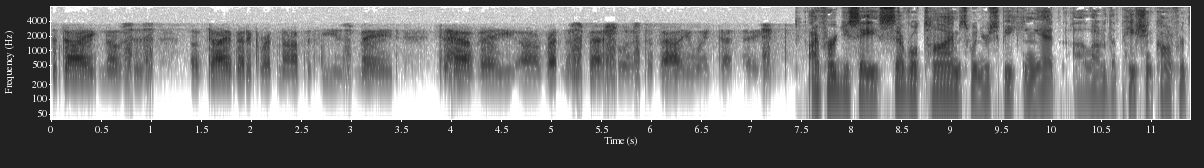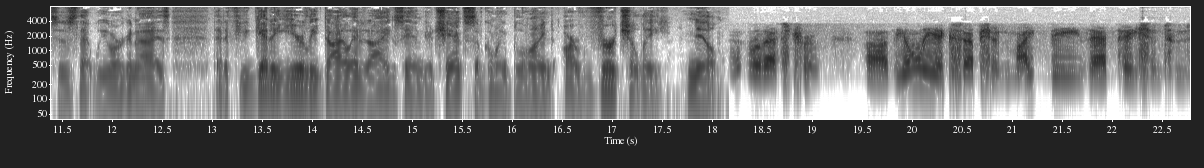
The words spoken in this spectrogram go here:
the diagnosis of diabetic retinopathy is made to have a uh, retina specialist evaluate that patient. I've heard you say several times when you're speaking at a lot of the patient conferences that we organize that if you get a yearly dilated eye exam, your chances of going blind are virtually nil. Well, that's true. Uh, the only exception might be that patient whose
